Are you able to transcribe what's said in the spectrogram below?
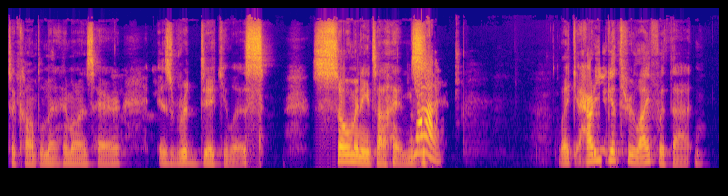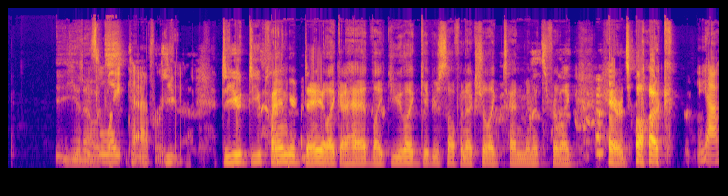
to compliment him on his hair is ridiculous. So many times. yeah, Like how do you get through life with that? You know, he's it's- late to Do you, everything. do you do you plan your day like ahead? Like do you like give yourself an extra like 10 minutes for like hair talk? Yeah,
